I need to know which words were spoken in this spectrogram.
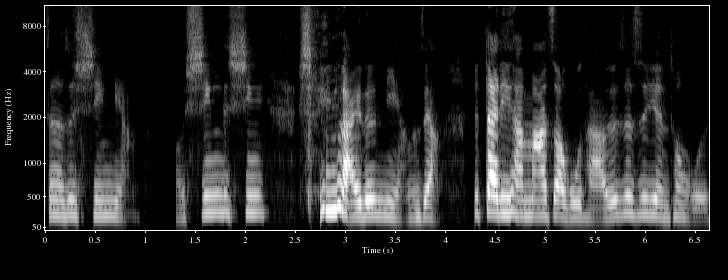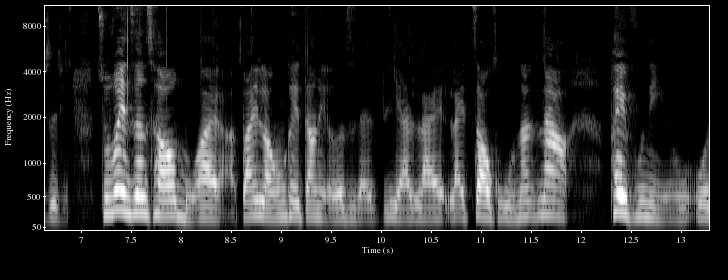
真的是新娘。新新 新来的娘，这样就代替他妈照顾他，我觉得这是一件很痛苦的事情。除非你真的超母爱啦，把你老公可以当你儿子来来来来照顾，那那佩服你，我我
